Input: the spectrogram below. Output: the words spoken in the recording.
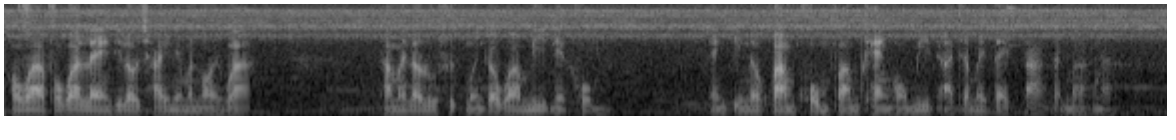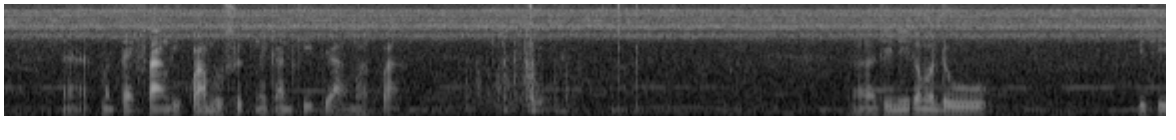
เพราะว่าเพราะว่าแรงที่เราใช้เนี่ยมันน้อยกว่าทำให้เรารู้สึกเหมือนกับว่ามีดเนี่ยคม แต่จริงๆแล้วความคมความแข็งของมีดอาจจะไม่แตกต่างกันมากนะนะมันแตกต่างที่ความรู้สึกในการกรีดยางมากกว่าทีนี้ก็มาดูวิธี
